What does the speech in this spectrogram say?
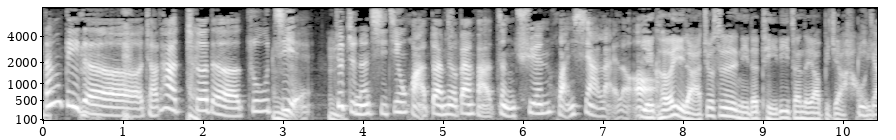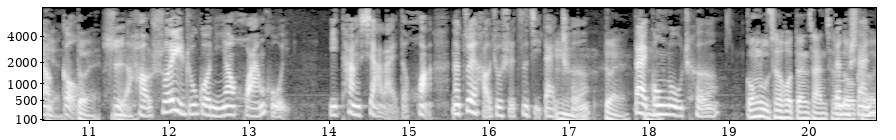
当地的脚踏车的租借。就只能骑精华段，没有办法整圈环下来了哦。也可以啦，就是你的体力真的要比较好比较够。对，是好。所以如果你要环湖一趟下来的话，那最好就是自己带车，对，带公路车、公路车或登山车都可以。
